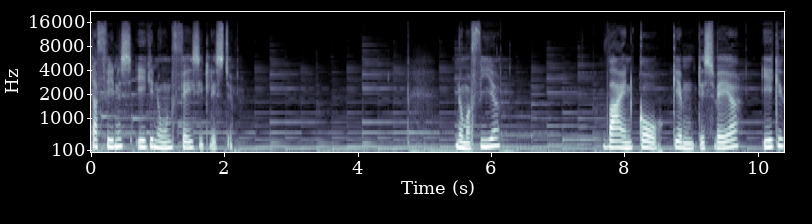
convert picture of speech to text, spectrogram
Der findes ikke nogen facitliste. Nummer 4. Vejen går gennem det svære, ikke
